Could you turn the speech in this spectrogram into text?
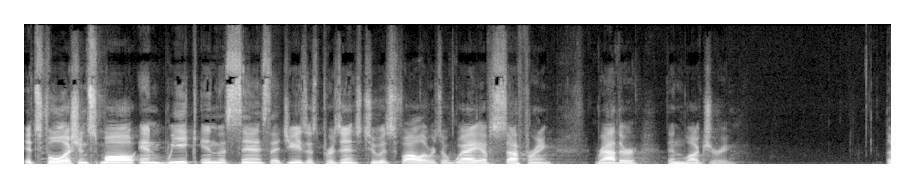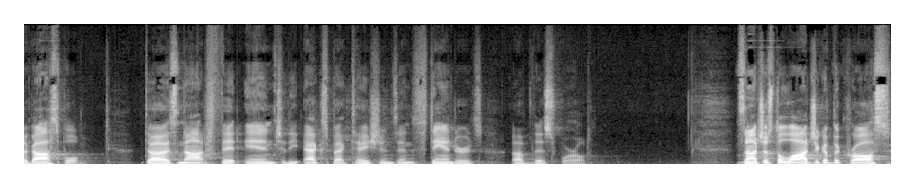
It's foolish and small and weak in the sense that Jesus presents to his followers a way of suffering rather than luxury. The gospel does not fit into the expectations and standards of this world. It's not just the logic of the cross,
